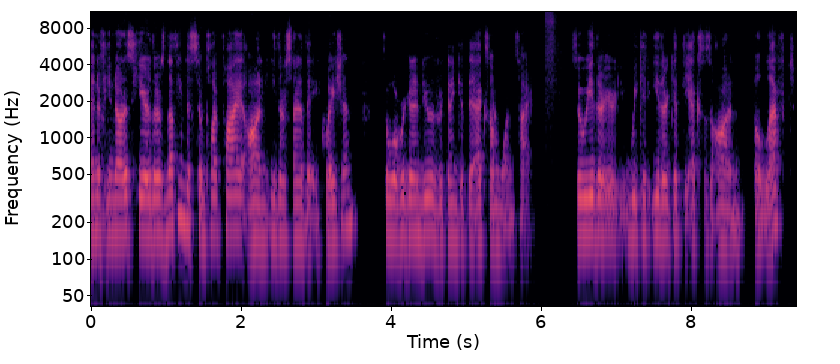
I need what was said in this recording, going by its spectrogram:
And if you notice here, there's nothing to simplify on either side of the equation. So what we're going to do is we're going to get the x on one side. So either we could either get the x's on the left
